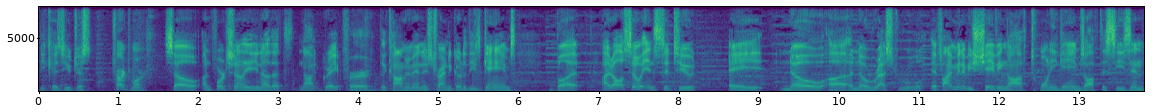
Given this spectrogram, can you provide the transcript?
because you just charge more. So unfortunately, you know that's not great for the common man who's trying to go to these games, but I'd also institute a no uh, a no rest rule. If I'm going to be shaving off 20 games off the season,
